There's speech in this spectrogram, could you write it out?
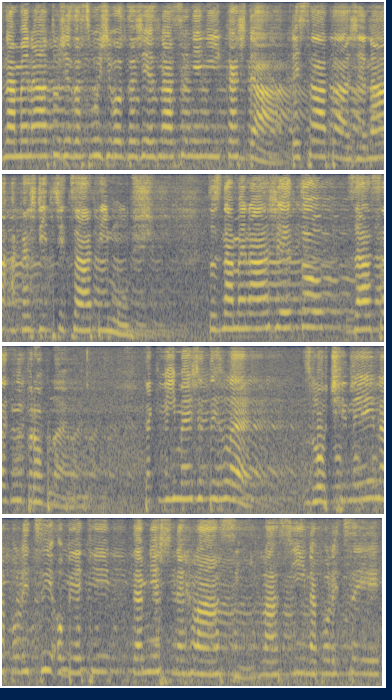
Znamená to, že za svůj život zažije znásilnění každá desátá žena a každý třicátý muž. To znamená, že je to zásadní problém. Tak víme, že tyhle zločiny na policii oběti téměř nehlásí. Hlásí na policii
